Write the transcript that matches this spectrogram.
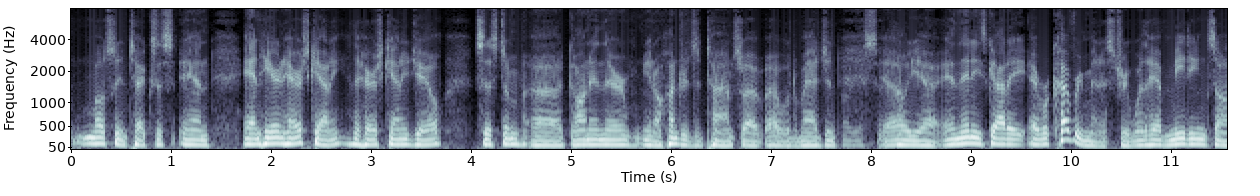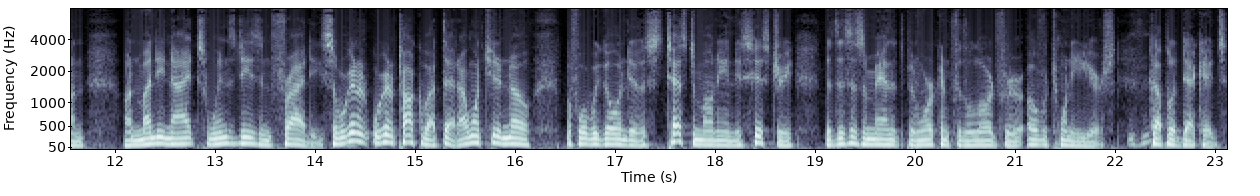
Mostly in Texas, and and here in Harris County, the Harris County jail system. Uh, gone in there, you know, hundreds of times. So I, I would imagine. Oh yes. Oh yeah. And then he's got a, a recovery ministry where they have meetings on on Monday nights, Wednesdays, and Fridays. So we're gonna we're gonna talk about that. I want you to know before we go into his testimony and his history that this is a man that's been working for the Lord for over twenty years, a mm-hmm. couple of decades.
